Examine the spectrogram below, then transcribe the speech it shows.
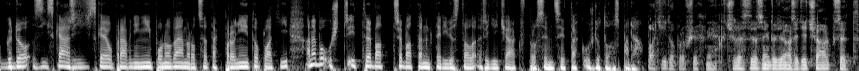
kdo získá řidičské oprávnění po novém roce, tak pro něj to platí, anebo už třeba, třeba ten, který dostal řidičák v prosinci, tak už do toho spadá? Platí to pro všechny. Čili jestli někdo dělá řidičák před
